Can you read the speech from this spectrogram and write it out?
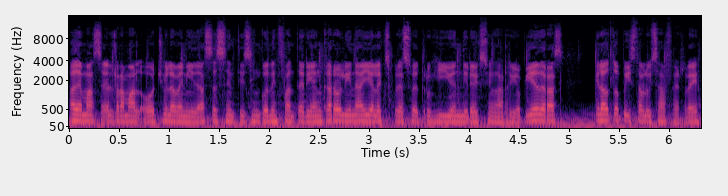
Además, el ramal 8 y la avenida 65 de Infantería en Carolina y el expreso de Trujillo en dirección a Río Piedras y la autopista Luisa Ferré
